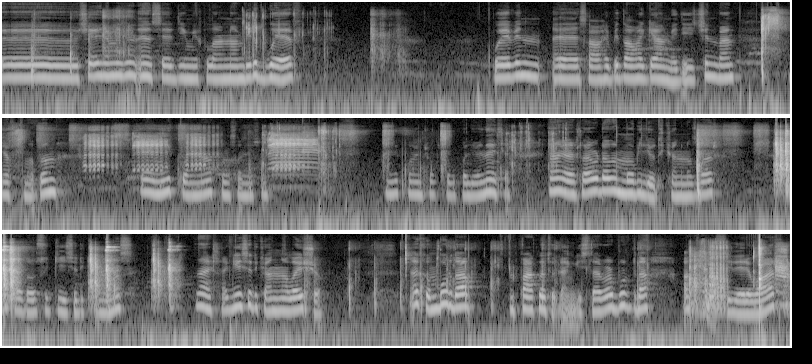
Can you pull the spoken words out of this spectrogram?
ee, şehrimizin en sevdiğim yapılarından biri bu ev. Bu evin e, sahibi daha gelmediği için ben yapmadım. Hey minik koyun ne yaptın sanıyorsun? Minik koyun çok çabuk oluyor. Neyse. Arkadaşlar orada da mobilya dükkanımız var. Daha doğrusu giysi dükkanımız. Arkadaşlar giysi dükkanının olayı şu. Bakın burada farklı türden giysiler var. Burada at giysileri var.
